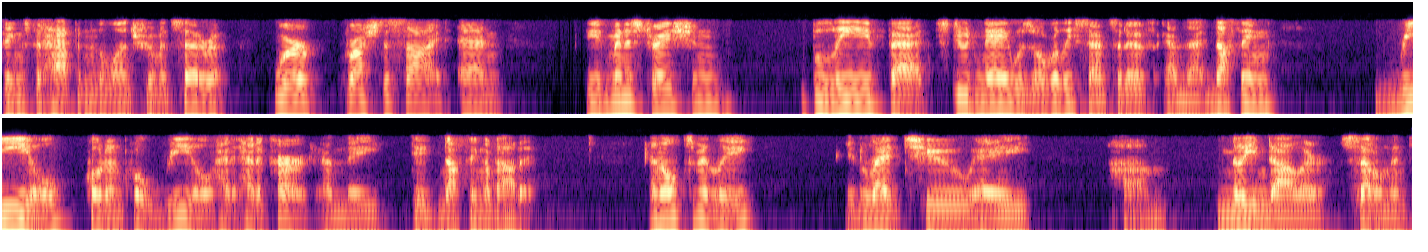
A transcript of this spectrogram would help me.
things that happened in the lunchroom, etc., were brushed aside, and the administration believed that student A was overly sensitive and that nothing real, quote unquote, real had, had occurred, and they did nothing about it. And ultimately, it led to a um, million dollar settlement.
